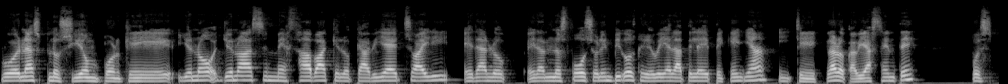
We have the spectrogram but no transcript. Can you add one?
fue una explosión porque yo no, yo no asemejaba que lo que había hecho ahí eran los Juegos Olímpicos que yo veía en la tele de pequeña y que, claro, que había gente, pues,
